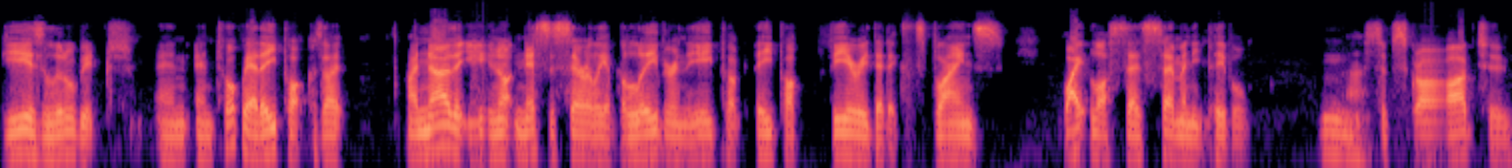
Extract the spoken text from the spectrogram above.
gears a little bit and, and talk about EPOC because I, I know that you're not necessarily a believer in the EPOC, EPOC theory that explains weight loss as so many people mm. uh, subscribe to.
